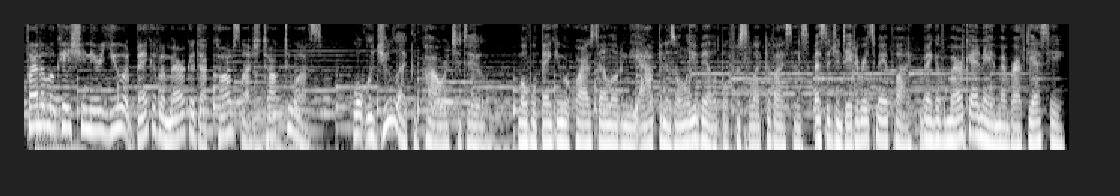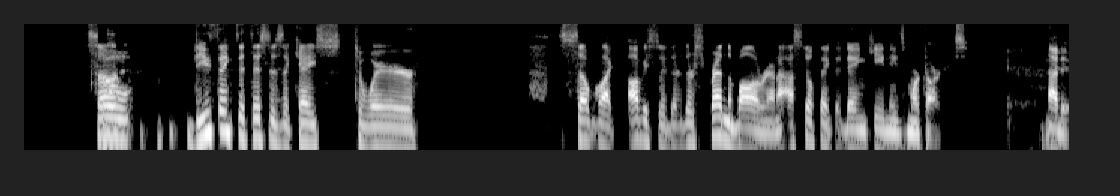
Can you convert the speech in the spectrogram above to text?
Find a location near you at bankofamerica.com slash talk to us. What would you like the power to do? Mobile banking requires downloading the app and is only available for select devices. Message and data rates may apply. Bank of America and a member FDIC. So do you think that this is a case to where some like obviously they're, they're spreading the ball around. I still think that Dane Key needs more targets. I do.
